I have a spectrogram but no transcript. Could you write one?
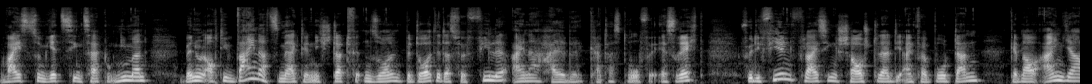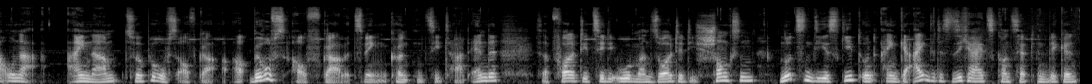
weiß zum jetzigen Zeitpunkt niemand. Wenn nun auch die Weihnachtsmärkte nicht stattfinden sollen, bedeutet das für viele eine halbe Katastrophe. Erst recht für die vielen fleißigen Schausteller, die ein Verbot dann genau ein Jahr ohne Einnahmen zur Berufsaufgabe, Berufsaufgabe zwingen könnten. Zitat Ende. Deshalb fordert die CDU, man sollte die Chancen nutzen, die es gibt und ein geeignetes Sicherheitskonzept entwickeln,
